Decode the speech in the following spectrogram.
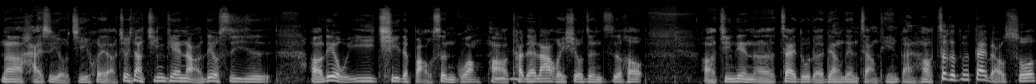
那还是有机会啊，就像今天呢、啊，六四一啊六五一七的宝盛光啊，它在拉回修正之后，啊，今天呢再度的亮灯涨停板哈，这个都代表说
